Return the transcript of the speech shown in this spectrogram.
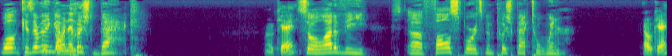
Well, because everything got pushed back, Okay. so a lot of the uh, fall sports been pushed back to winter. Okay.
